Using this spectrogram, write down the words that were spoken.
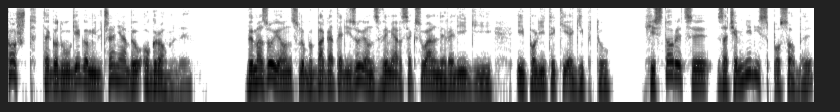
Koszt tego długiego milczenia był ogromny. Wymazując lub bagatelizując wymiar seksualny religii i polityki Egiptu, historycy zaciemnili sposoby,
